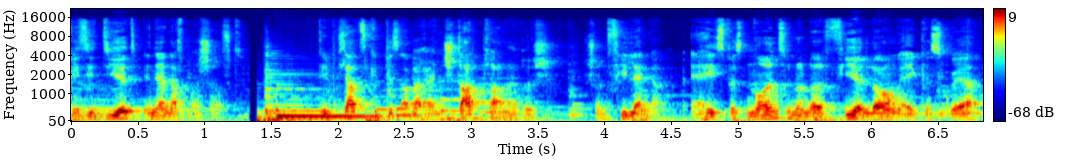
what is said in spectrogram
residiert in der Nachbarschaft. Platz gibt es aber rein stadtplanerisch schon viel länger. Er hieß bis 1904 Longacre Square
